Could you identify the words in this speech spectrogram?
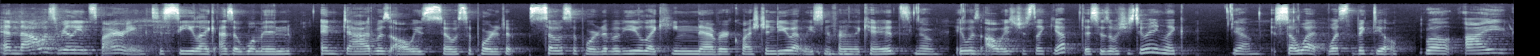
And that was really inspiring to see, like, as a woman. And dad was always so supportive, so supportive of you. Like, he never questioned you, at least in front of mm-hmm. the kids. No. It was always just like, yep, this is what she's doing. Like, Yeah. so what? What's the big deal? Well, I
